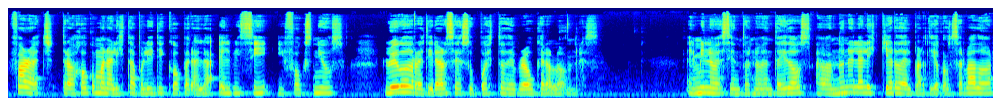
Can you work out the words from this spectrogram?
Farage trabajó como analista político para la LBC y Fox News, luego de retirarse de su puesto de broker a Londres. En 1992 abandona el ala izquierda del Partido Conservador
